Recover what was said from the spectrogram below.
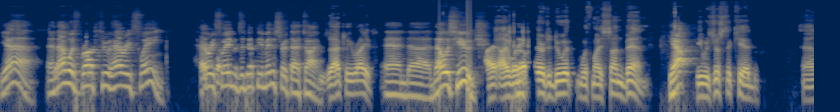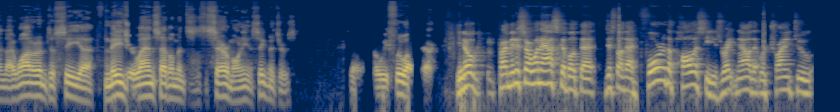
Yeah, and that was brought through Harry Swain. Harry That's Swain was the deputy minister at that time, Exactly right. and uh, that was huge. I, I went up there to do it with my son Ben. Yeah, He was just a kid, and I wanted him to see a major land settlement ceremony and signatures. So, so we flew up there. You know, Prime Minister, I want to ask about that. Just on that, four of the policies right now that we're trying to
